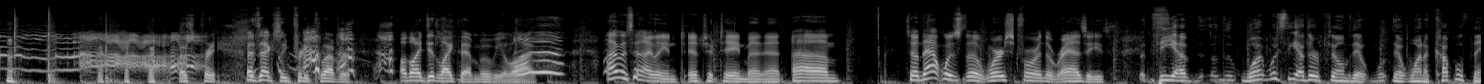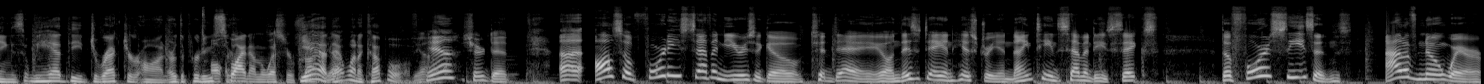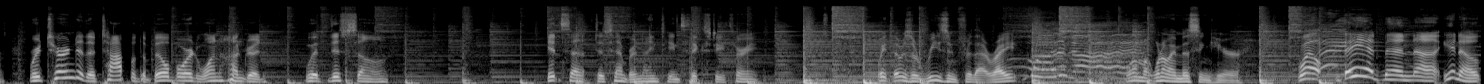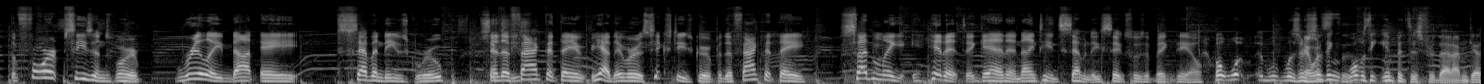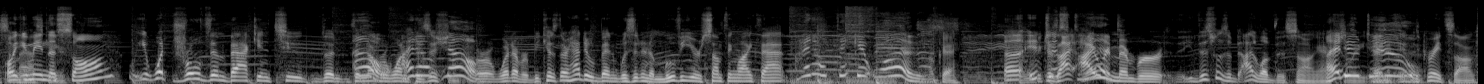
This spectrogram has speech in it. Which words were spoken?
That's pretty. That's actually pretty clever. Although I did like that movie a lot. I was highly en- entertained by that. Um, so that was the worst for the Razzies. The, uh, the what was the other film that that won a couple things? We had the director on or the producer. All Quiet on the Western Front. yeah, that won a couple. Yeah. Yeah, sure did. Uh, also, 47 years ago today, on this day in history in 1976, the Four Seasons, out of nowhere, returned to the top of the Billboard 100 with this song. It's uh, December 1963. Wait, there was a reason for that, right? What am I, what am I missing here? Well, they had been, uh, you know, the Four Seasons were really not a 70s group. And the fact that they, yeah, they were a 60s group, and the fact that they suddenly hit it again in 1976 was a big deal. But what was there Yeah, something? the- What was the impetus for that? I'm guessing. Oh, I'm you mean the song? What drove them back into the, the Oh, number one I don't position know. or whatever? Because there had to have been. Was it in a movie or something like that? I don't think it was. Okay. Uh, it Because just I, I remember this was a I love this song I do actually. And too. It's a great song.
